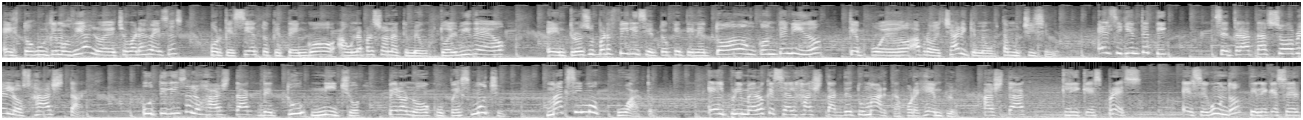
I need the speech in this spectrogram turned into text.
estos últimos días lo he hecho varias veces porque siento que tengo a una persona que me gustó el video, entro en su perfil y siento que tiene todo un contenido que puedo aprovechar y que me gusta muchísimo. El siguiente tip se trata sobre los hashtags. Utiliza los hashtags de tu nicho, pero no ocupes mucho. Máximo 4. El primero que sea el hashtag de tu marca, por ejemplo, hashtag ClickExpress. El segundo tiene que ser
